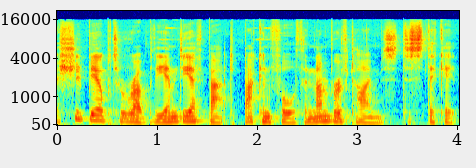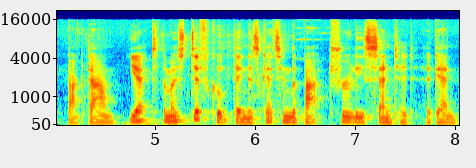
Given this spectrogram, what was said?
I should be able to rub the MDF bat back and forth a number of times to stick it back down. Yet the most difficult thing is getting the bat truly centered again.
